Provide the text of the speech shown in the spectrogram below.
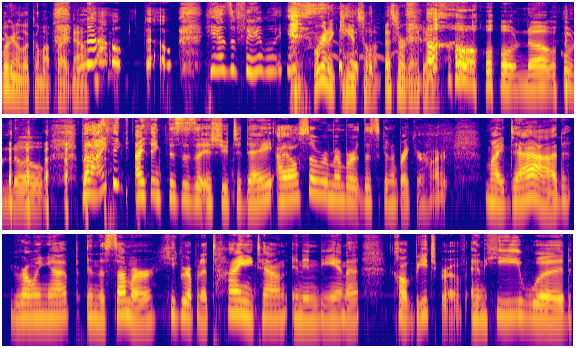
we're gonna look him up right now. No, no. He has a family. We're gonna cancel him. That's what we're gonna do. Oh no, no. but I think I think this is the issue today. I also remember this is going to break your heart. My dad, growing up in the summer, he grew up in a tiny town in Indiana called Beech Grove, and he would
